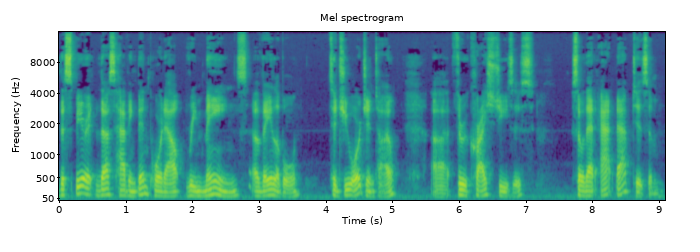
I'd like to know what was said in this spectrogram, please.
The spirit thus having been poured out remains available to Jew or Gentile uh, through Christ Jesus, so that at baptism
